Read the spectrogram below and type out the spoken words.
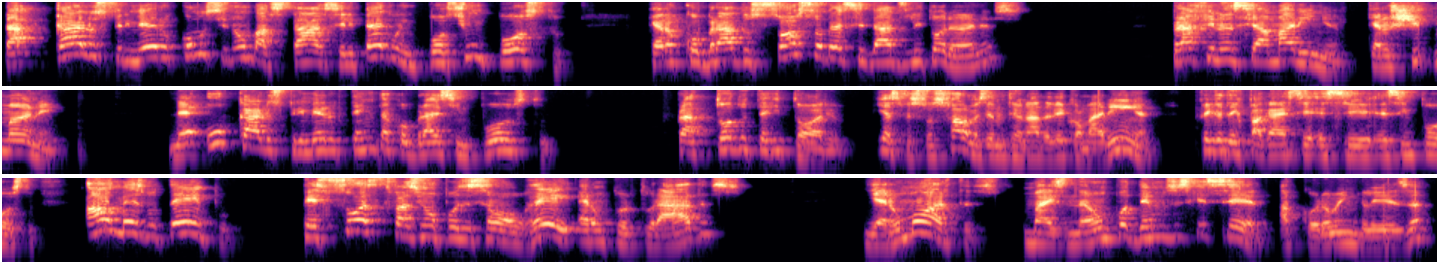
Tá? Carlos I, como se não bastasse, ele pega um imposto, um imposto que era cobrado só sobre as cidades litorâneas para financiar a marinha, que era o ship money. Né? O Carlos I tenta cobrar esse imposto para todo o território. E as pessoas falam, mas eu não tenho nada a ver com a Marinha, por que eu tenho que pagar esse, esse, esse imposto? Ao mesmo tempo, pessoas que faziam oposição ao rei eram torturadas e eram mortas. Mas não podemos esquecer, a coroa inglesa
